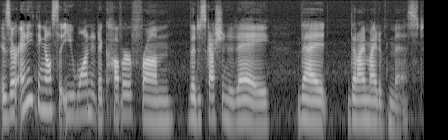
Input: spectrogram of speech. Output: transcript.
Is there anything else that you wanted to cover from the discussion today that that I might have missed?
